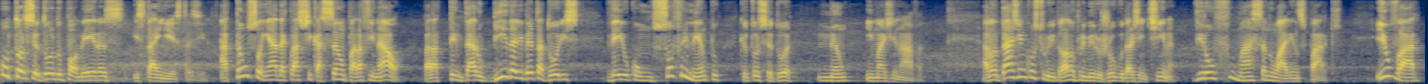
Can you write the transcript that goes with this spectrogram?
O torcedor do Palmeiras está em êxtase. A tão sonhada classificação para a final, para tentar o bi da Libertadores, veio com um sofrimento que o torcedor não imaginava. A vantagem construída lá no primeiro jogo da Argentina virou fumaça no Allianz Parque. E o VAR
